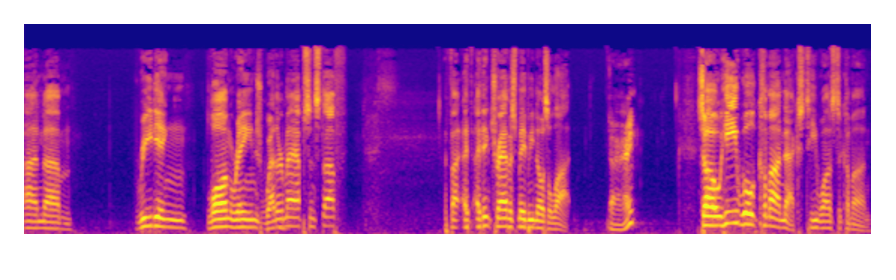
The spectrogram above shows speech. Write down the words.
on um, reading long-range weather maps and stuff. If I, I think Travis maybe knows a lot. all right. So he will come on next. He wants to come on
